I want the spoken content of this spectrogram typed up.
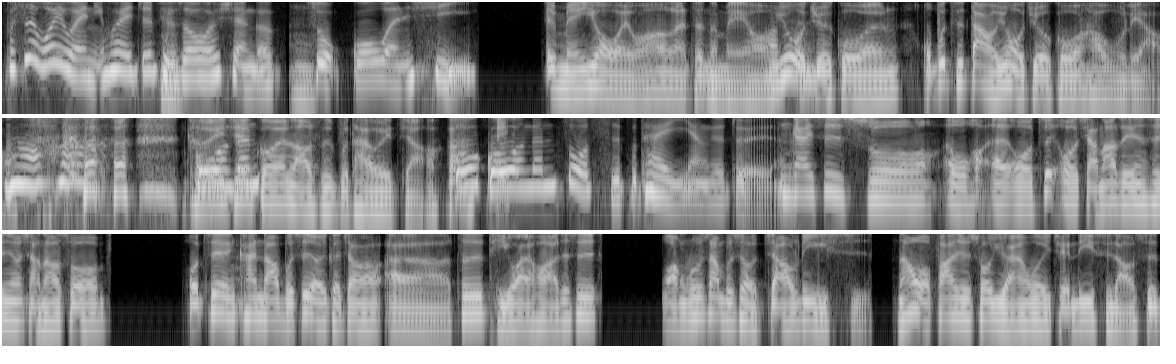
不是，我以为你会就比如说我会选个嗯做国文系，哎，没有哎、我后来真的没有，哦因为我觉得国文我不知道，因为我觉得国文好无聊，哦可能以前国文老师不太会教。国国文跟作词不太一样，就对了。应该是说，呃我后呃，我最我想到这件事情，我想到说，我之前看到不是有一个叫呃，这是题外话，就是网络上不是有教历史，然后我发现说，原来我以前历史老师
